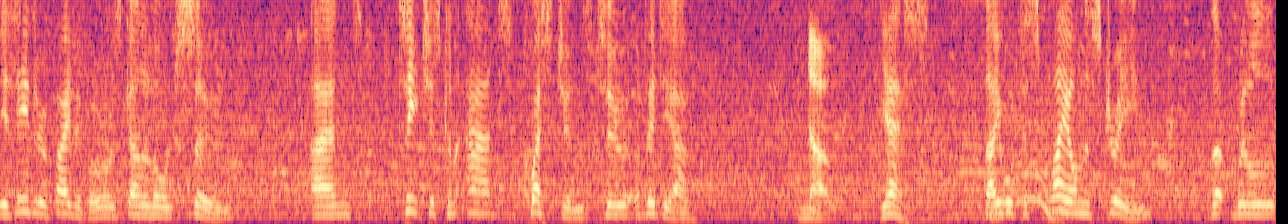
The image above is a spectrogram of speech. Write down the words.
is either available or is going to launch soon, and teachers can add questions to a video. No. Yes, they will display on the screen that will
